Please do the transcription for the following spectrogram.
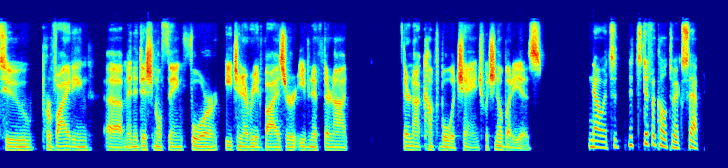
to providing um, an additional thing for each and every advisor, even if they're not they're not comfortable with change, which nobody is. No, it's it's difficult to accept,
